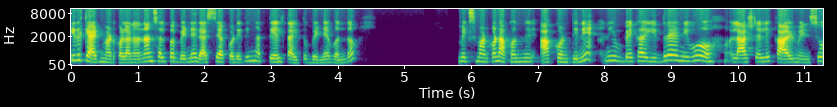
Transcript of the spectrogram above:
ಇದಕ್ಕೆ ಆ್ಯಡ್ ಮಾಡ್ಕೊಳ್ಳೋಣ. ನಾನು ಸ್ವಲ್ಪ ಬೆಣ್ಣೆ ಜಾಸ್ತಿ ಹಾಕೊಂಡಿದ್ದೀನಿ. ಅದು ತೇಲ್ತಾ ಇತ್ತು ಬೆಣ್ಣೆ ಬಂದು. ಮಿಕ್ಸ್ ಮಾಡ್ಕೊಂಡು ಹಾಕೊಂಡು ಹಾಕೊಂತೀನಿ ನೀವು ಬೇಕಾಗಿದ್ದರೆ ನೀವು ಲಾಸ್ಟಲ್ಲಿ ಕಾಳು ಮೆಣಸು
